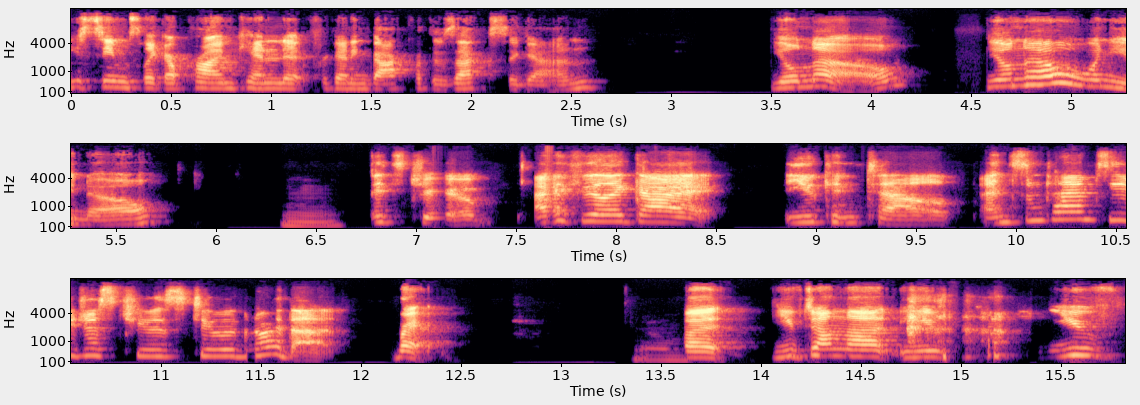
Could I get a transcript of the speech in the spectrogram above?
he seems like a prime candidate for getting back with his ex again you'll know you'll know when you know Mm. It's true. I feel like I you can tell. And sometimes you just choose to ignore that. right Yeah. but you've done that you've you've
